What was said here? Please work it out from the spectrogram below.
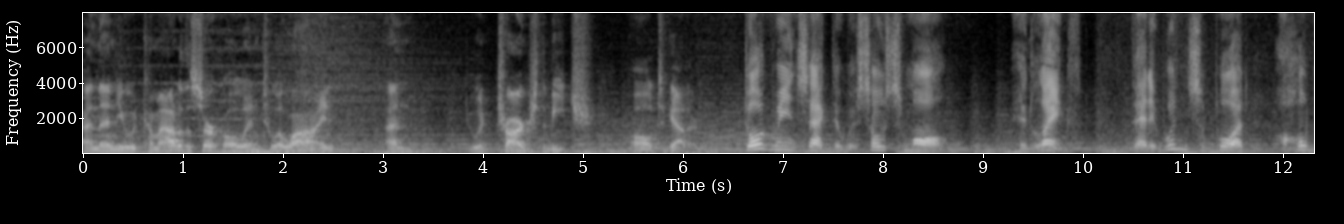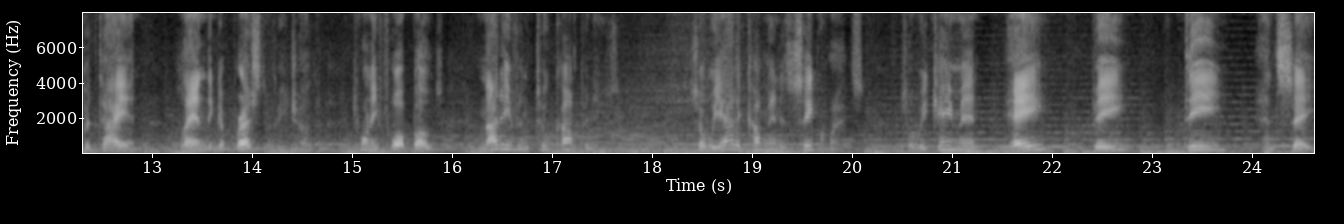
And then you would come out of the circle into a line, and you would charge the beach all together. Dog Green sector was so small in length that it wouldn't support a whole battalion landing abreast of each other, 24 boats, not even two companies. So we had to come in in sequence. So we came in A, B, D, and C.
